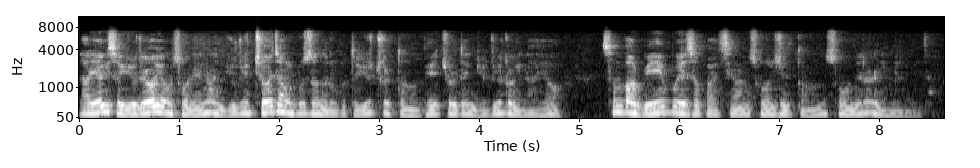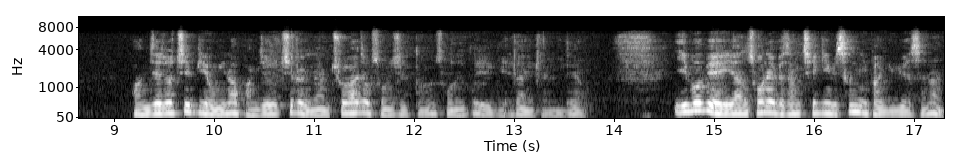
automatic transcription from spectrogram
아, 여기서 유료오염 손해는 유류 저장 부선으로부터 유출 또는 배출된 유류로 인하여 선박 외부에서 발생한 손실 또는 손해를 의미합니다. 방제 조치 비용이나 방제 조치로 인한 추가적 손실 또는 손해도 여기에 해당이 되는데요. 이 법에 의한 손해배상 책임이 성립하기 위해서는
